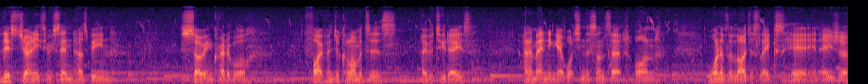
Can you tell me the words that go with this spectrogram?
This journey through Sindh has been so incredible. 500 kilometers over two days and I'm ending it watching the sunset on one of the largest lakes here in Asia.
